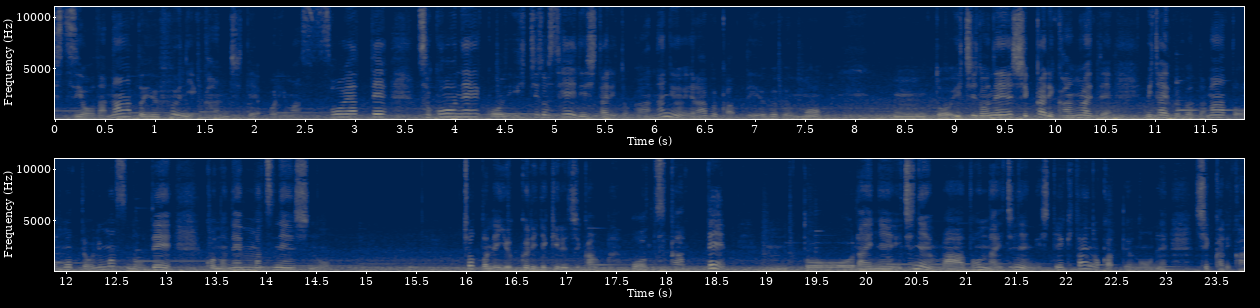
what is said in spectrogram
必要だなというふうに感じております。そうやってそこをねこう一度整理したりとか何を選ぶかっていう部分もうんと一度ねしっかり考えてみたい部分だなと思っておりますのでこの年末年始のちょっとねゆっくりできる時間を使ってうんと来年1年はどんな1年にしていきたいのかっていうのをねしっかり考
